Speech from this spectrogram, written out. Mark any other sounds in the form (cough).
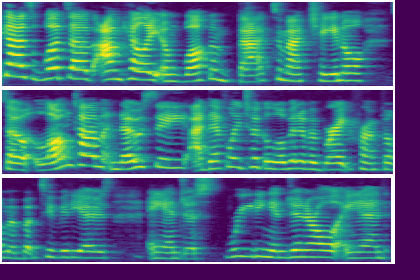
Hey guys, what's up? I'm Kelly and welcome back to my channel. So long time no see. I definitely took a little bit of a break from filming booktube videos and just reading in general and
